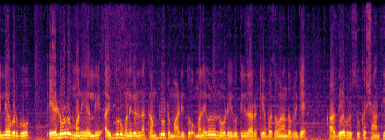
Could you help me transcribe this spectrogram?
ಇಲ್ಲಿಯವರೆಗೂ ಏಳ್ನೂರು ಮನೆಯಲ್ಲಿ ಐದುನೂರು ಮನೆಗಳನ್ನು ಕಂಪ್ಲೀಟ್ ಮಾಡಿದ್ದು ಮನೆಗಳು ನೋಡಿ ಗುತ್ತಿಗೆದಾರ ಕೆ ಬಸವಾನಂದ ಅವರಿಗೆ ಆ ದೇವರು ಸುಖ, ಶಾಂತಿ,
